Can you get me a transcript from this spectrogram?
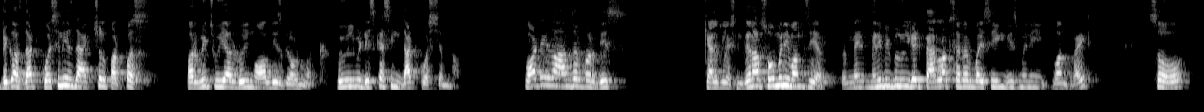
because that question is the actual purpose for which we are doing all this groundwork. We will be discussing that question now. What is the answer for this calculation? There are so many ones here. Many people will get parallax error by seeing these many ones, right? So,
